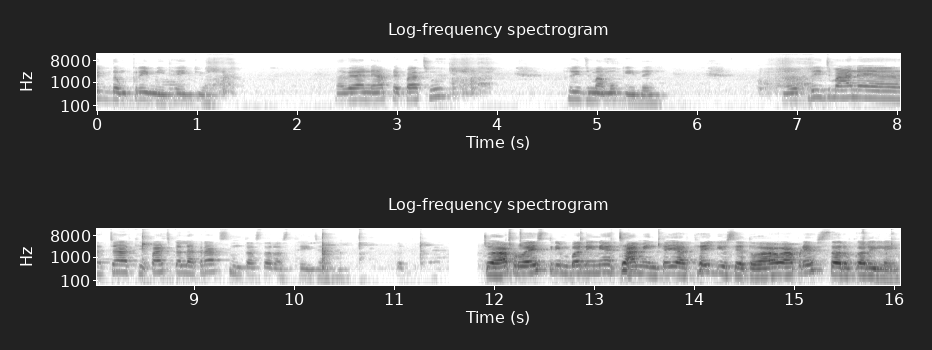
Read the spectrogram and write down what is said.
એકદમ ક્રીમી થઈ ગયું. હવે આને આપણે પાછું ફ્રીજમાં મૂકી દઈ હવે ફ્રીજમાં આને ચારથી પાંચ કલાક રાખશું તો સરસ થઈ જાય. જો આપણું આઈસ્ક્રીમ બનીને જામીન તૈયાર થઈ ગયું છે, તો હવે આપણે સર્વ કરી લઈ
